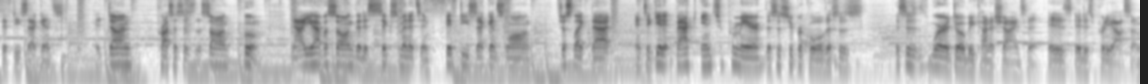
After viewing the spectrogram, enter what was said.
50 seconds. Hit done, processes the song, boom. Now you have a song that is six minutes and 50 seconds long, just like that. And to get it back into Premiere, this is super cool. This is this is where Adobe kind of shines. It is it is pretty awesome.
